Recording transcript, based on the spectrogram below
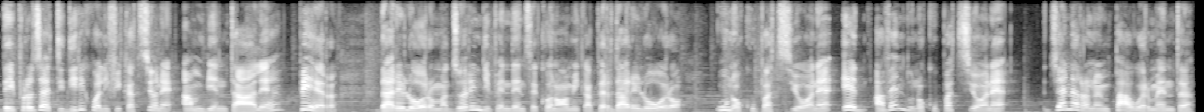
dei progetti di riqualificazione ambientale per dare loro maggiore indipendenza economica, per dare loro un'occupazione e avendo un'occupazione generano empowerment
